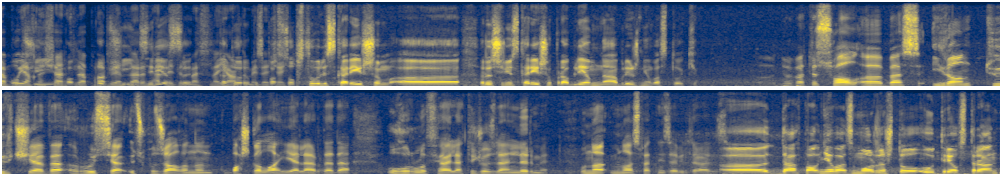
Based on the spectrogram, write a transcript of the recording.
və bu yaxın şərqdə problemlər интересы, edilməsinə которые yardım бы edəcək. способствовали скорейшим а, разрешению скорейших проблем на Ближнем Востоке. Növbəti sual, ə, bəs İran, Türkiyə və Rusiya üçbucağının başqa layihələrdə də uğurlu fəaliyyəti gözlənilirmi? Buna münasibət necə bildirərdiniz? Да, вполне возможно, что у трех стран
